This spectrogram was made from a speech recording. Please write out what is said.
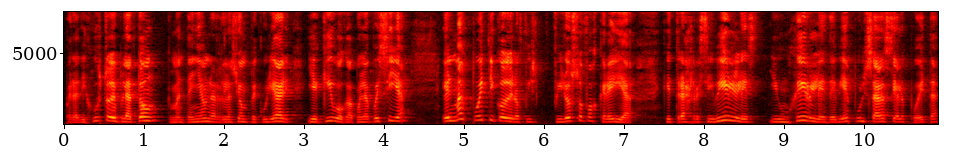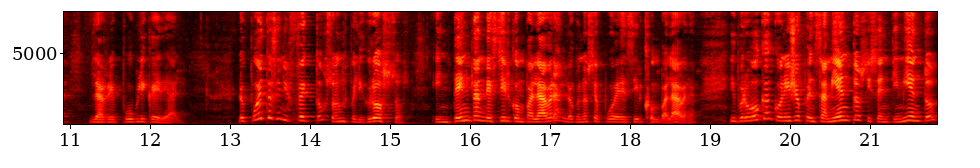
para disgusto de Platón, que mantenía una relación peculiar y equívoca con la poesía, el más poético de los fi- filósofos creía que tras recibirles y ungirles debía expulsarse a los poetas la república ideal. Los poetas, en efecto, son peligrosos. Intentan decir con palabras lo que no se puede decir con palabras y provocan con ellos pensamientos y sentimientos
